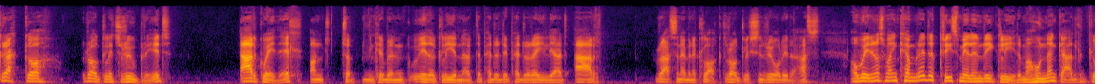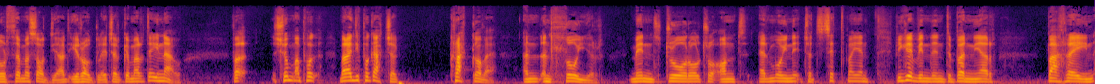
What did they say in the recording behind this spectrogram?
graco Roglic rhywbryd a'r gweddill, ond fi'n credu bod yn gweddo glir na'r 44 eiliad a'r ras yn ebyn y cloc, Roglic sy'n rheoli ras. Ond wedyn, os mae'n cymryd y Cris Melin rhy glir, mae hwnna'n gadw gwrth ymysodiad i Roglic ar gyma'r deunaw. Fe, siwm, mae ma rhaid i Pogaccia craco fe yn, yn llwyr, mynd dro ar ôl tro, ond er mwyn, twyd, sut mae e'n... Fi'n credu fi'n yn dibynnu ar Bahrein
